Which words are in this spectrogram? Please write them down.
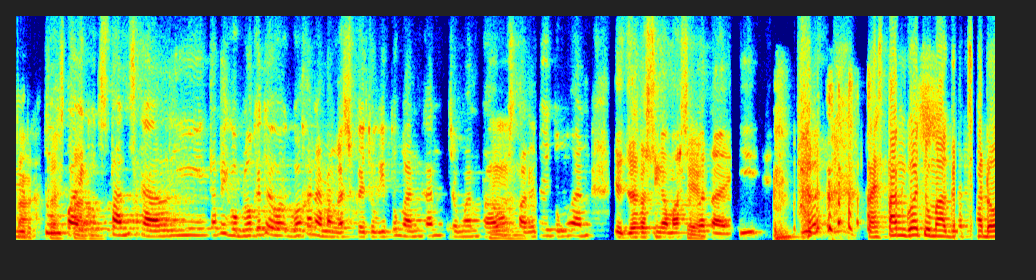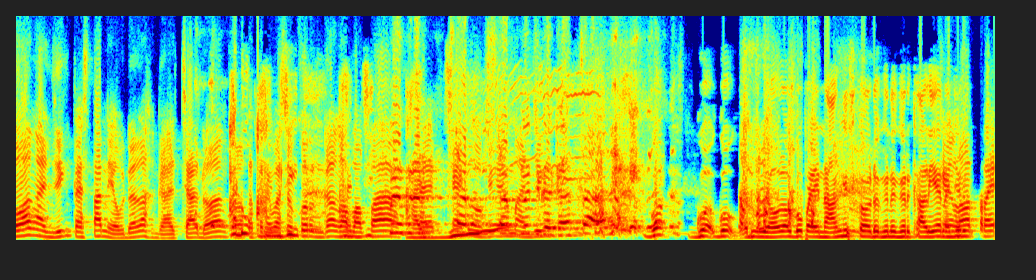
tak. Sumpah ikut stan sekali. Tapi goblok itu gue kan emang gak suka hitung-hitungan kan. Cuman tahu Hmm. itu hitungan. Ya jelas pasti gak masuk Iya. kan tadi. Testan gue cuma gacha doang anjing. Testan ya udahlah gacha doang. Kalau Aduh, keterima anjing. syukur enggak enggak Anjing. apa-apa. Kayak anjing. kayak UGM gue anjing. juga gacha. gua gua gua aduh ya Allah gua pengen nangis kalau denger-denger kalian Kayak anjir. lotre,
